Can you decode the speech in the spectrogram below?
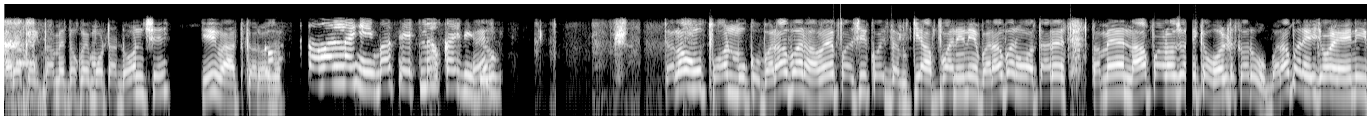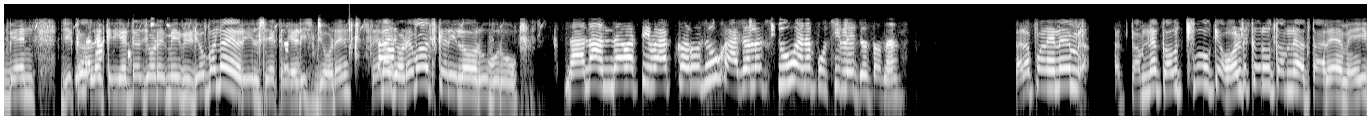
અરે કઈ તમે તો કોઈ મોટા ડોન છે? કેવી વાત કરો છો? સવાલ નહીં બસ એટલું કહી દીધું. ચલો હું ફોન મૂકું બરાબર? હવે પછી કોઈ ધમકી આપવાની નહીં બરાબર? હું અત્યારે તમે ના પાડો છો કે હોલ્ડ કરું બરાબર? એ જોડે એની બેન જે કાલે ક્રિએટર જોડે મેં વીડિયો બનાવ્યો રીલ્સ એક લેડીઝ જોડે તેના જોડે વાત કરી લો રૂબરૂ. ના ના અમદાવાદથી વાત કરું છું કાજલ જ છું અને પૂછી લેજો તમે. અરે પણ એને તમને કહું જ છું કે હોલ્ડ કરું તમને અત્યારે એમ. એ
